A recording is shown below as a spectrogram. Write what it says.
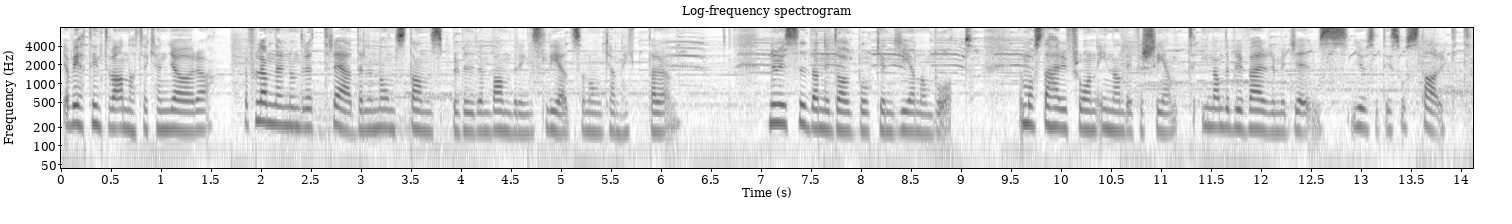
Jag vet inte vad annat jag kan göra. Jag får lämna den under ett träd eller någonstans bredvid en vandringsled så någon kan hitta den. Nu är sidan i dagboken genomvåt. Jag måste härifrån innan det är för sent, innan det blir värre med James. Ljuset är så starkt.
